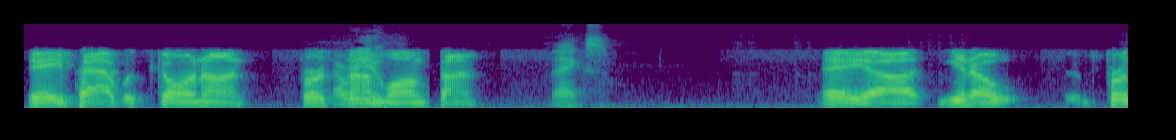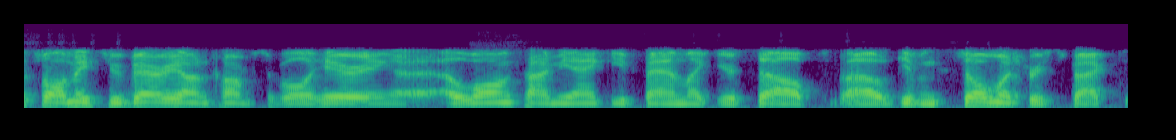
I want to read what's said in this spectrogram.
Hey, Pat, what's going on? First time, you? long time. Thanks. Hey, uh, you know, first of all, it makes me very uncomfortable hearing a, a longtime Yankee fan like yourself uh, giving so much respect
